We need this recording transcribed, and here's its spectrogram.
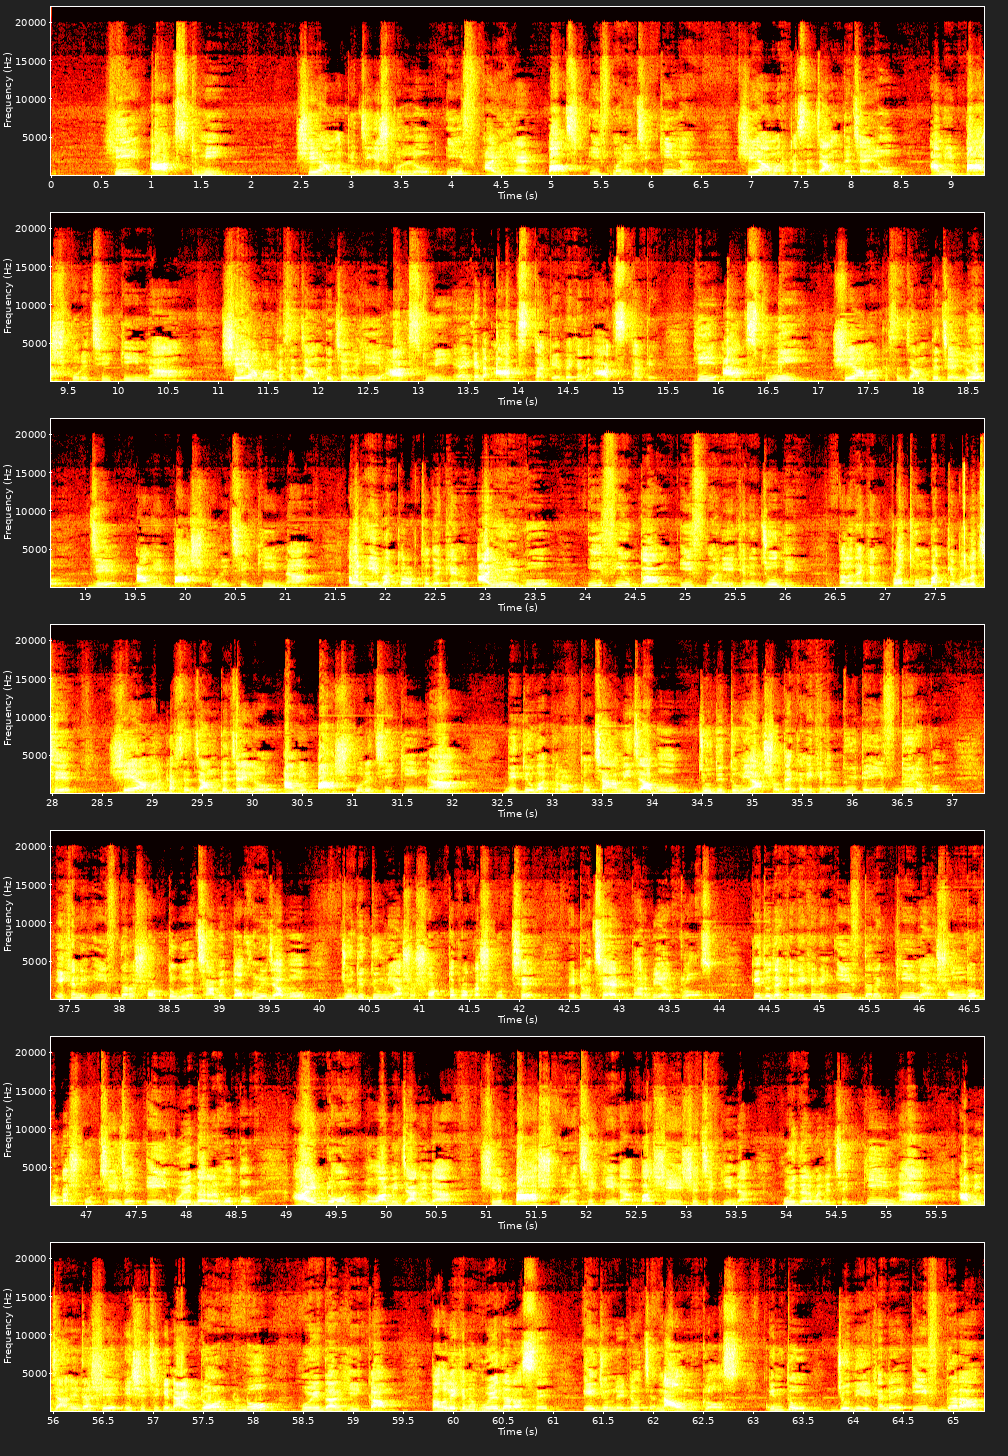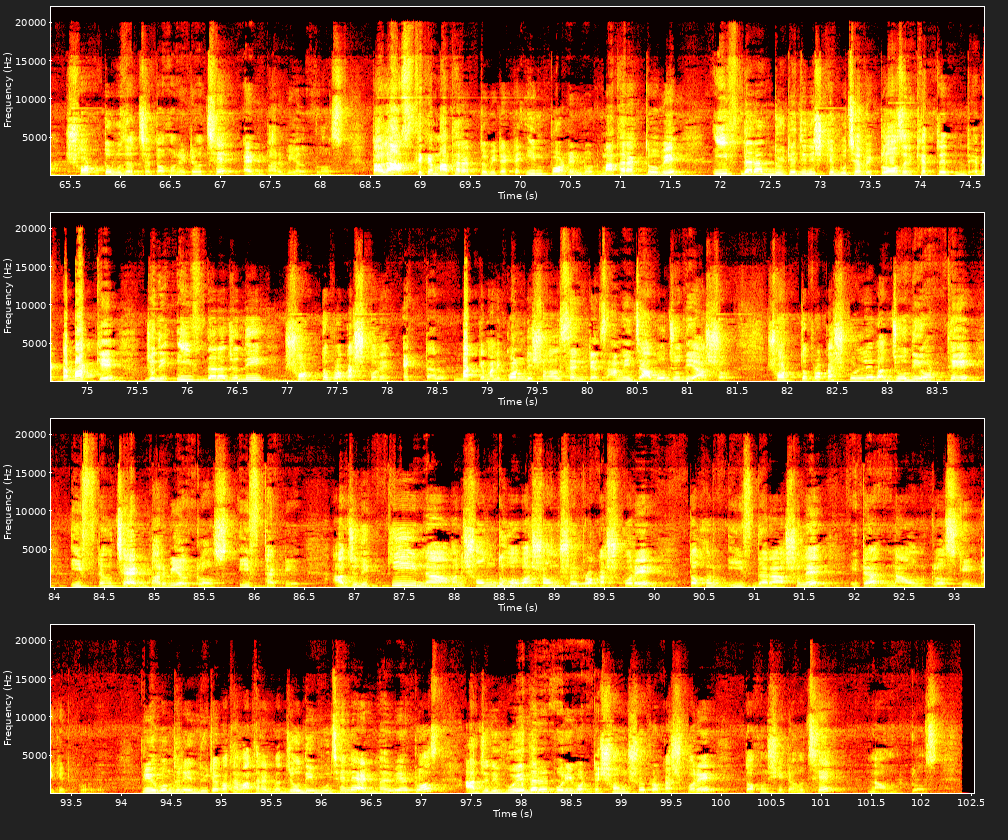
হি আক্সড মি সে আমাকে জিজ্ঞেস করল if I had past if মানে হচ্ছে কি না? সে আমার কাছে জানতে চাইলো আমি পাশ করেছি কি না? সে আমার কাছে জানতে চাইলো হি আক্সড মি হ্যাঁ এখানে আক্স থাকে, দেখেন আক্স থাকে। হি আক্সড মি সে আমার কাছে জানতে চাইলো যে আমি পাশ করেছি কি না। আবার এই বাক্যের অর্থ দেখেন I will go if you come if মানে এখানে যদি। তাহলে দেখেন, প্রথম বাক্যে বলেছে, সে আমার কাছে জানতে চাইলো আমি পাশ করেছি কি না? দ্বিতীয় বাক্যের অর্থ হচ্ছে, আমি যাব যদি তুমি আসো। দেখেন, এখানে দুইটা ইফ দুই রকম। এখানে ইফ দ্বারা শর্ত বোঝাচ্ছে, আমি তখনই যাব যদি তুমি আসো, শর্ত প্রকাশ করছে, এটা হচ্ছে অ্যাডভার্বিয়াল ক্লজ কিন্তু দেখেন, এখানে ইফ দ্বারা কি না, সন্দেহ প্রকাশ করছে, এই যে এই ওয়েদারের মতো। আই ডোন্ট নো আমি জানি না সে পাস করেছে কি না, বা সে এসেছে কি না ওয়েদার মানে হচ্ছে কি না, আমি জানি না সে এসেছে কিনা I don't know whether he come তাহলে এখানে হোয়েদার আছে, এই জন্য এটা হচ্ছে নাউন ক্লজ কিন্তু যদি এখানে ইফ দ্বারা শর্ত বোঝাচ্ছে, তখন এটা হচ্ছে অ্যাডভার্বিয়াল ক্লজ তাহলে আজ থেকে মাথা রাখতে হবে, এটা একটা ইম্পর্টেন্ট নোট মাথা রাখতে হবে ইফ দ্বারা দুইটা জিনিসকে বুঝাবে ক্লজের ক্ষেত্রে একটা বাক্যে, যদি ইফ দ্বারা যদি শর্ত প্রকাশ করে একটা বাক্যে মানে কন্ডিশনাল সেন্টেন্স আমি যাব যদি আসো, শর্ত প্রকাশ করলে বা যদি অর্থে ইফটা হচ্ছে অ্যাডভার্বিয়াল ক্লজ ইফ থাকলে। আর যদি কি না মানে সন্দেহ বা সংশয় প্রকাশ করে তখন ইফ দ্বারা আসলে এটা নাউন ক্লজকে ইন্ডিকেট করবে। প্রিয় বন্ধুরা, এই দুইটা কথা মাথায় রাখবা। যদি বুঝেলে অ্যাডভার্বিয়াল ক্লস আর যদি ওয়েদারের পরিবর্তে সংশয় প্রকাশ করে, তখন সেটা হচ্ছে নাউন ক্লজ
